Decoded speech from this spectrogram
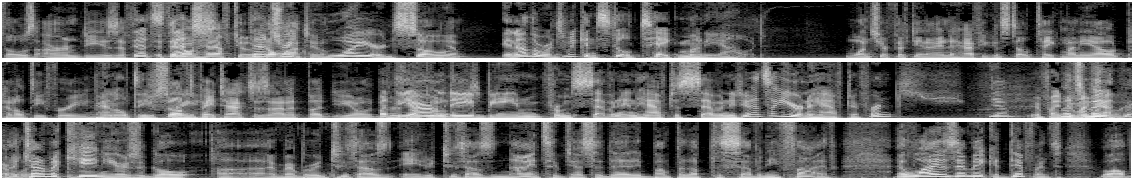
those RMDs if, That's if they don't have to and don't want to. required. So, Yep. in other words, we can still take money out. once you're 59 and a half, you can still take money out penalty free. Penalty free. You still have to pay taxes on it, but you know. But the no RMD penalties. being from 70 and a half to 72, that's a year and a half difference. Yeah. If I Let's do my make- math. John McCain years ago, uh, I remember in 2008 or 2009, suggested that he bump it up to 75. And why does that make a difference? Well,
